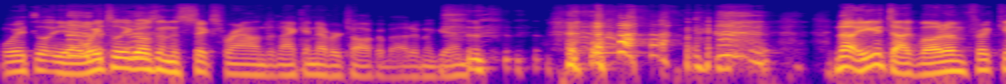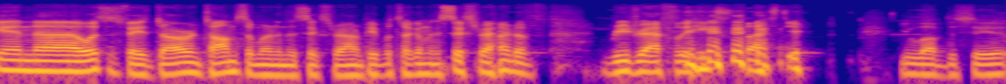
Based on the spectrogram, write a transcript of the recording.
Wait till yeah, wait till he goes in the sixth round, and I can never talk about him again. no, you can talk about him. Freaking uh, what's his face? Darwin Thompson went in the sixth round. People took him in the sixth round of redraft leagues last year. You love to see it.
